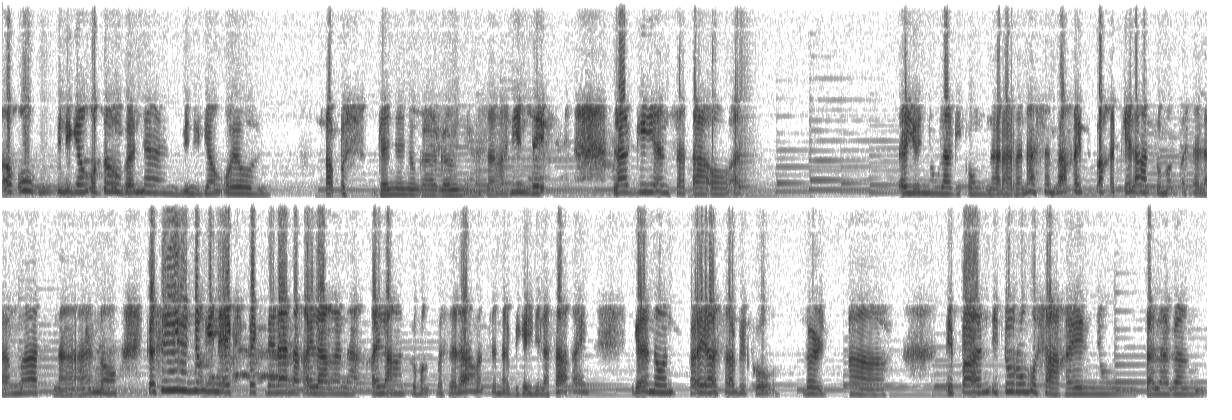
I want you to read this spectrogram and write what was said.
ako, binigyan ko to, ganyan, binigyan ko yun. Tapos, ganyan yung gagawin nila sa akin. Hindi. Lagi yan sa tao at ayun yung lagi kong nararanasan. Bakit? Bakit kailangan ko magpasalamat na ano? Kasi yun yung ina-expect nila na kailangan na kailangan ko magpasalamat sa nabigay nila sa akin. Ganon. Kaya sabi ko, Lord, ah, ipaan, ituro mo sa akin yung talagang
